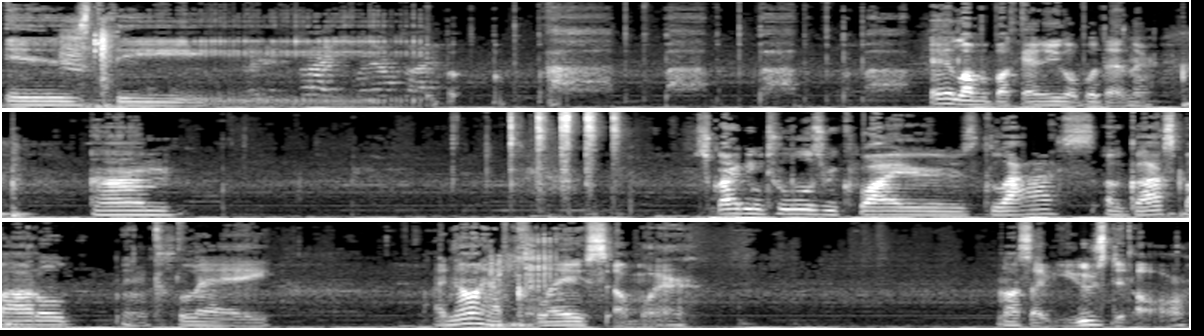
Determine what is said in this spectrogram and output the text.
is the a lava bucket. I need to go put that in there. Um, scribing tools requires glass, a glass bottle, and clay. I know I have clay somewhere. Unless I've used it all.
